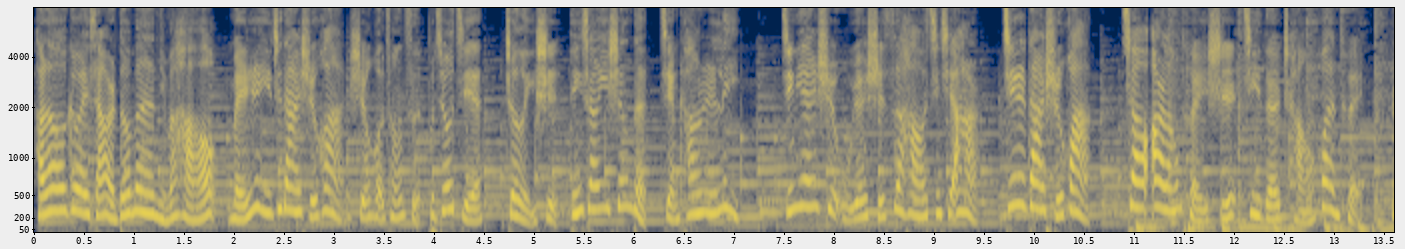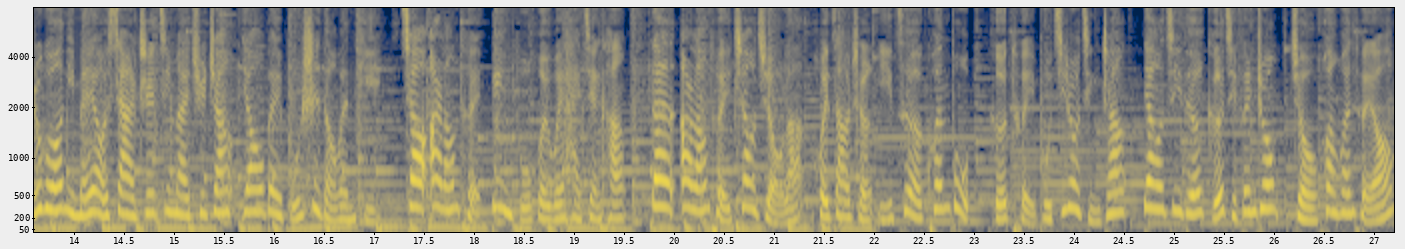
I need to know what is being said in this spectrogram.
Hello，各位小耳朵们，你们好。每日一句大实话，生活从此不纠结。这里是丁香医生的健康日历。今天是五月十四号，星期二。今日大实话：翘二郎腿时记得常换腿。如果你没有下肢静脉曲张、腰背不适等问题，翘二郎腿并不会危害健康。但二郎腿翘久了，会造成一侧髋部和腿部肌肉紧张，要记得隔几分钟就换换腿哦。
